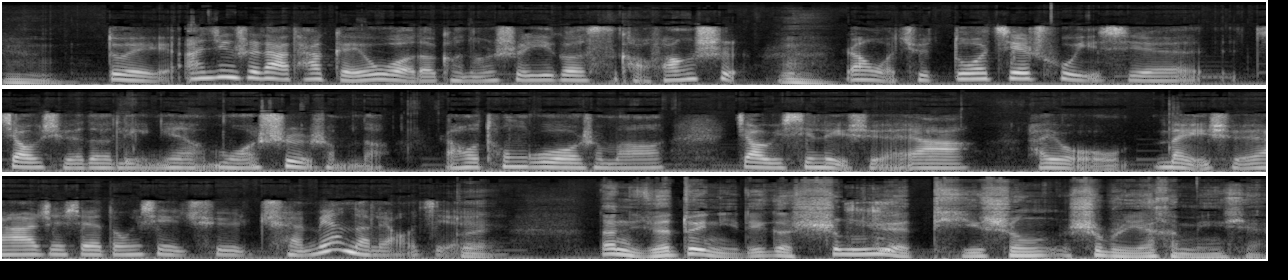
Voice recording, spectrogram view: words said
嗯对，安庆师大它给我的可能是一个思考方式，嗯让我去多接触一些教学的理念模式什么的，然后通过什么教育心理学呀，还有美学呀这些东西去全面的了解。对。那你觉得对你这个声乐提升是不是也很明显？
